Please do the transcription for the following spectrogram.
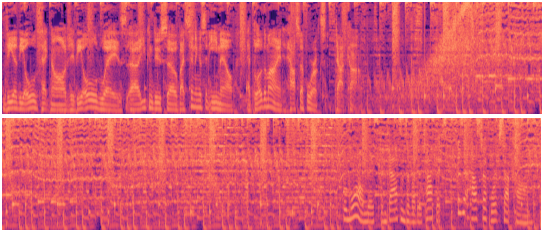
via the old technology, the old ways, uh, you can do so by sending us an email at blowthemind at howstuffworks.com. For more on this and thousands of other topics, visit howstuffworks.com.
